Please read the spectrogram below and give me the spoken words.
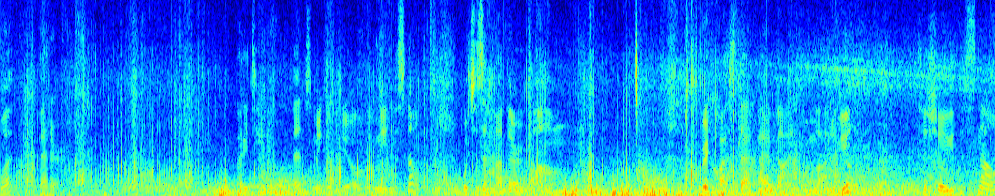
what better idea than to make a video of me in the snow, which is another um, request that I have gotten from a lot of you to show you the snow.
